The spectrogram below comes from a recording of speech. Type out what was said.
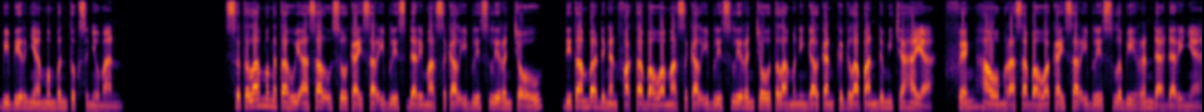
bibirnya membentuk senyuman. Setelah mengetahui asal-usul Kaisar Iblis dari Marsekal Iblis Li Renchou, ditambah dengan fakta bahwa Marsekal Iblis Li Renchou telah meninggalkan kegelapan demi cahaya, Feng Hao merasa bahwa Kaisar Iblis lebih rendah darinya.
